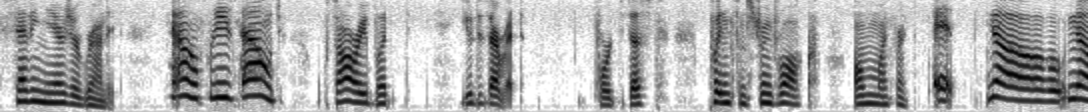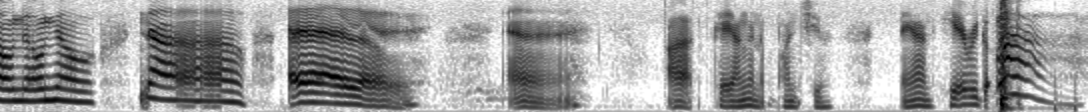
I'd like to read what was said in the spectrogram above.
Seven years you're grounded. No, please don't. Sorry, but you deserve it for just putting some strange rock on my friend. It. No, no, no, no, no. Uh, uh, okay, I'm gonna punch you. And here we go. Ah!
